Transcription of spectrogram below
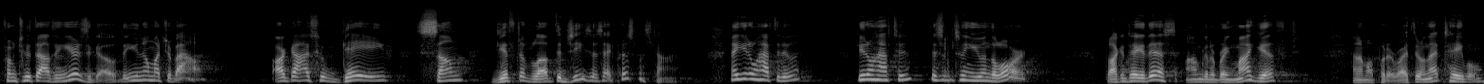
from 2,000 years ago that you know much about are guys who gave some gift of love to Jesus at Christmas time. Now, you don't have to do it. You don't have to. This is between you and the Lord. But I can tell you this I'm going to bring my gift and I'm going to put it right there on that table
